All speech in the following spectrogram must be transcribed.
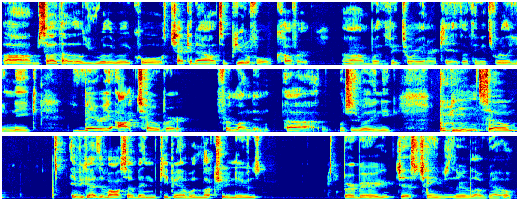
Um, so I thought that was really really cool. Check it out. It's a beautiful cover um, with Victoria and her kids. I think it's really unique. Very October for London, uh, which is really unique. so, if you guys have also been keeping up with luxury news, Burberry just changed their logo.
